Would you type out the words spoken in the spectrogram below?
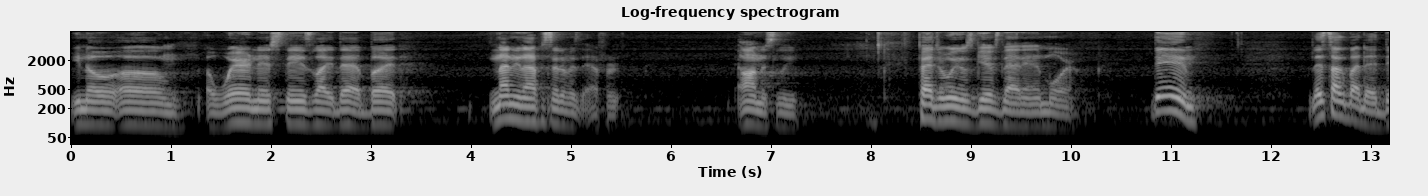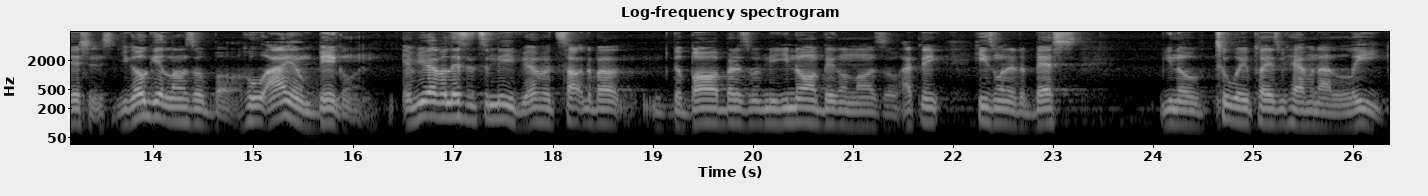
you know, um, awareness, things like that. But 99% of his effort, honestly. Patrick Williams gives that and more. Then let's talk about the additions. You go get Lonzo Ball, who I am big on. If you ever listen to me, if you ever talked about the Ball brothers with me, you know I'm big on Lonzo. I think he's one of the best, you know, two-way players we have in our league.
